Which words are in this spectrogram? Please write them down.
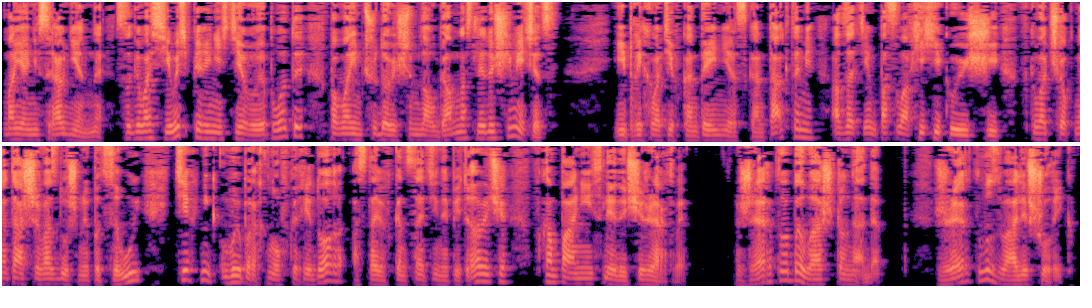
моя несравненная, согласилась перенести выплаты по моим чудовищным долгам на следующий месяц». И, прихватив контейнер с контактами, а затем послав хихикающий в клочок Наташи воздушный поцелуй, техник выпорхнул в коридор, оставив Константина Петровича в компании следующей жертвы. Жертва была что надо. Жертву звали Шурик.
